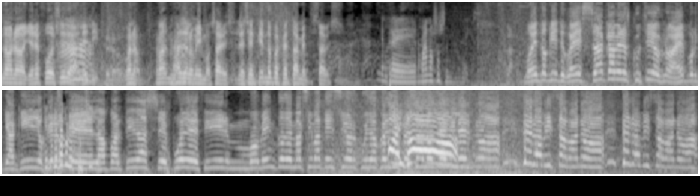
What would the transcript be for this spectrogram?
No, no, yo en el fútbol soy de ah. Atleti, pero bueno, más, de lo mismo, ¿sabes? Les entiendo perfectamente, ¿sabes? Entre hermanos os entendéis. Momento crítico, ¿eh? Sácame los cuchillos, no, ¿eh? Porque aquí yo creo que la partida se puede decidir. Momento de máxima tensión. Cuidado con el dispersar los débiles, Noah. Te lo avisaba, Noah. Te lo avisaba, Noah.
